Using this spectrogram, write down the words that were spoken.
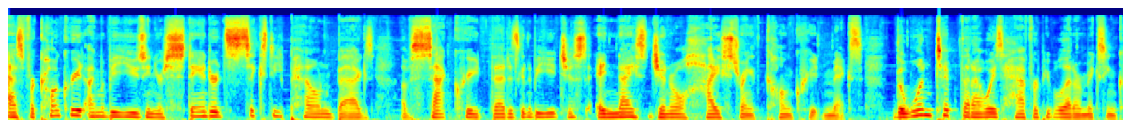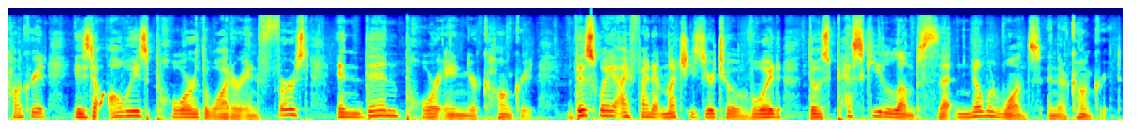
As for concrete, I'm going to be using your standard 60 pound bags of Sakrete that is going to be just a nice general high strength concrete mix. The one tip that I always have for people that are mixing concrete is to always pour the water in first and then pour in your concrete. This way I find it much easier to avoid those pesky lumps that no one wants in their concrete.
